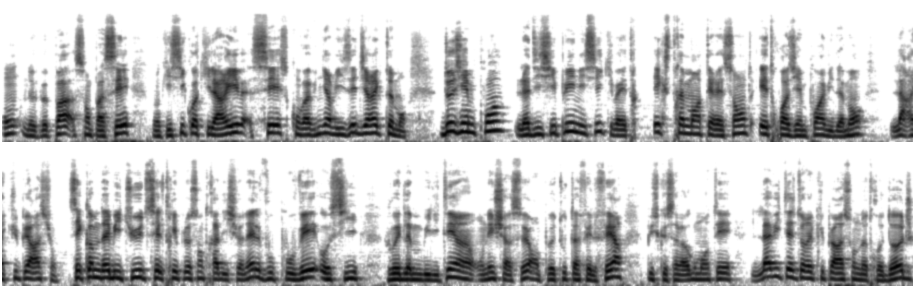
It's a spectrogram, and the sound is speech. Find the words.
on ne peut pas s'en passer. Donc ici, quoi qu'il arrive, c'est ce qu'on va venir viser directement. Deuxième point, la discipline ici qui va être extrêmement intéressante. Et troisième point, évidemment, la récupération. C'est comme d'habitude, c'est le triple son traditionnel. Vous pouvez aussi jouer de la mobilité, hein. on est chasseur, on peut tout à fait le faire, puisque ça va augmenter la vitesse de récupération de notre dodge.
